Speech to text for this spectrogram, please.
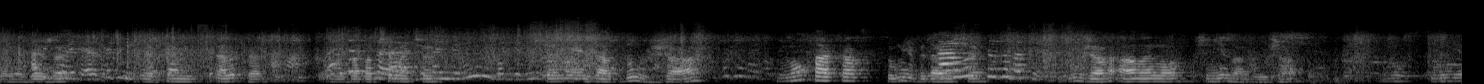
Mam nadzieję, że powiedziałeś LP czy mikser? ja chciałem XL, ale zobaczymy czy, czy nie za duża. No taka w sumie wydaje Załóż się to zobaczymy. duża, ale no czy nie za duża. No w sumie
